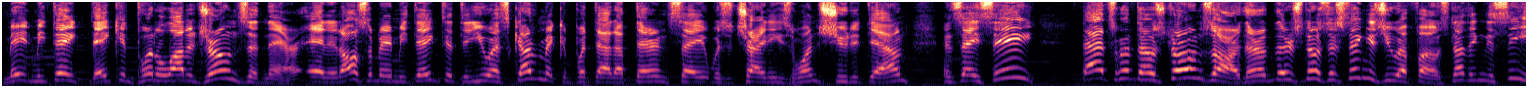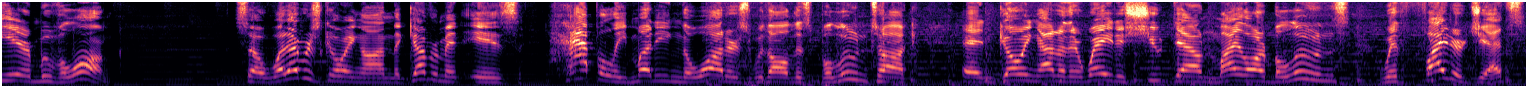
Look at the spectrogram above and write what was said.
made me think they could put a lot of drones in there. And it also made me think that the US government could put that up there and say it was a Chinese one, shoot it down, and say, see, that's what those drones are. There, there's no such thing as UFOs. Nothing to see here. Move along. So, whatever's going on, the government is happily muddying the waters with all this balloon talk and going out of their way to shoot down mylar balloons with fighter jets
